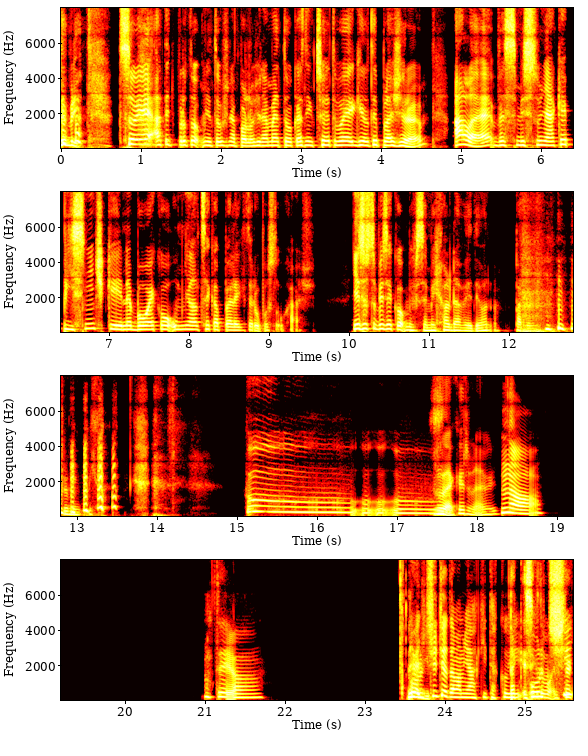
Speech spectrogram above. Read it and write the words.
Dobrý. Co je, a teď proto mě to už napadlo, že dáme to okazník, co je tvoje guilty pleasure, ale ve smyslu nějaké písničky nebo jako umělce kapely, kterou posloucháš. Něco, co bys jako, my se Michal David, jo? No, Pardon, promiň, Michal. Uh, uh, uh, uh. To ne, No. Ty jo. Nevadí. Určitě tam mám nějaký takový. Tak určitě,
